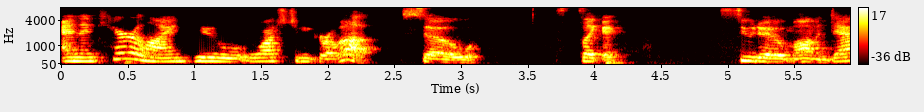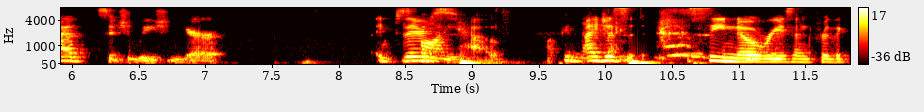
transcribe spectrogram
and then Caroline, who watched him grow up. So it's like a pseudo mom and dad situation here. There's, have? I just see no reason for the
